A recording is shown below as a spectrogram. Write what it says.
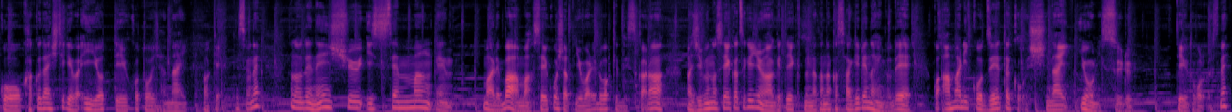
こう拡大していけばいいよっていうことじゃないわけですよね。なので、年収1000万円もあれば、まあ、成功者と言われるわけですから、まあ、自分の生活基準を上げていくとなかなか下げれないのでこうあまりこう贅沢をしないようにするっていうところですね。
